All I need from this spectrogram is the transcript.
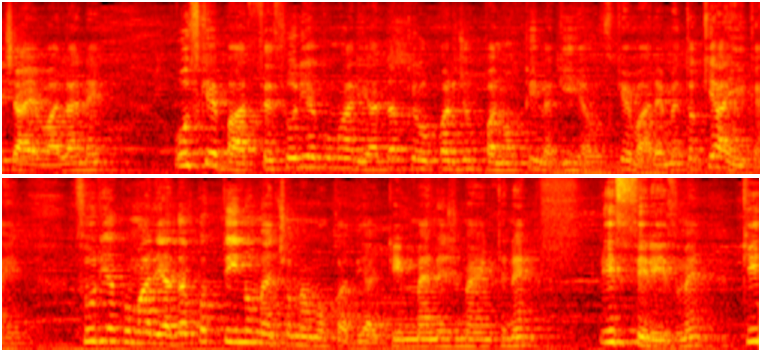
चाय वाला ने। उसके बाद से सूर्य कुमार यादव के ऊपर जो पनौती लगी है, उसके बारे में तो क्या ही कहें। सूर्य कुमार यादव को तीनों मैचों में मौका दिया, टीम मैनेजमेंट ने। इस सीरीज़ में कि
